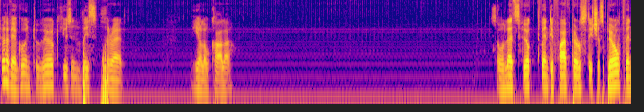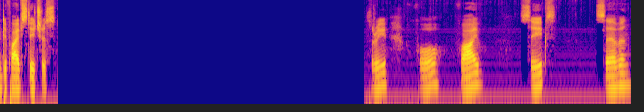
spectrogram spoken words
further we are going to work using this thread. Yellow color. So let's work 25 purl stitches. Purl 25 stitches. Three four five six seven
